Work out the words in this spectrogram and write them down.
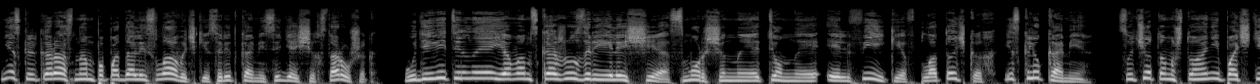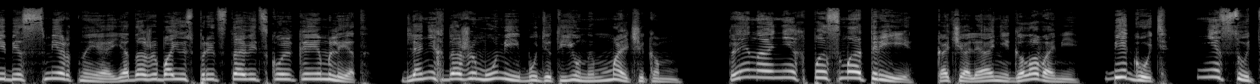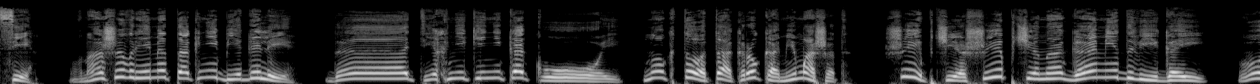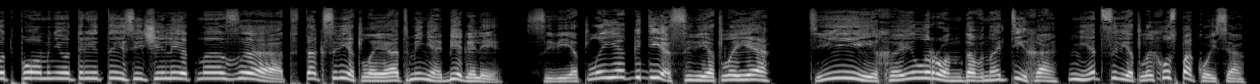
Несколько раз нам попадались лавочки с рядками сидящих старушек. Удивительное, я вам скажу, зрелище, сморщенные темные эльфийки в платочках и с клюками. С учетом, что они почти бессмертные, я даже боюсь представить, сколько им лет. Для них даже мумий будет юным мальчиком. «Ты на них посмотри!» Качали они головами. «Бегуть! Не сути! В наше время так не бегали! Да, техники никакой! Но кто так руками машет? Шибче, шибче ногами двигай!» Вот помню, три тысячи лет назад так светлые от меня бегали. Светлые? Где светлые? Тихо, Илрондовна, тихо. Нет светлых, успокойся.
